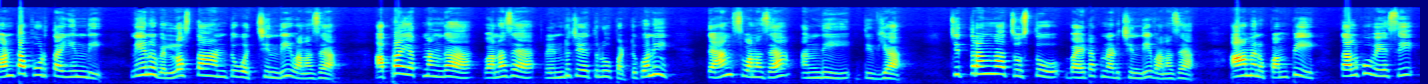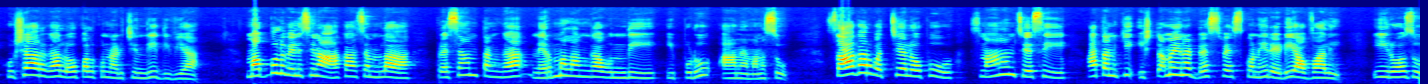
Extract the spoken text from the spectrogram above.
వంట పూర్తయింది. నేను వెళ్ళొస్తా అంటూ వచ్చింది వనజ. అప్రయత్నంగా వనజ రెండు చేతులు పట్టుకొని థ్యాంక్స్ వనజ అంది దివ్య. చిత్రంగా చూస్తూ బయటకు నడిచింది వనజ. ఆమెను పంపి తలుపు వేసి హుషారుగా లోపలకు నడిచింది దివ్య. మబ్బులు వెలిసిన ఆకాశంలా ప్రశాంతంగా నిర్మలంగా ఉంది ఇప్పుడు ఆమె మనసు. సాగర్ వచ్చేలోపు స్నానం చేసి అతనికి ఇష్టమైన డ్రెస్ వేసుకొని రెడీ అవ్వాలి. ఈరోజు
